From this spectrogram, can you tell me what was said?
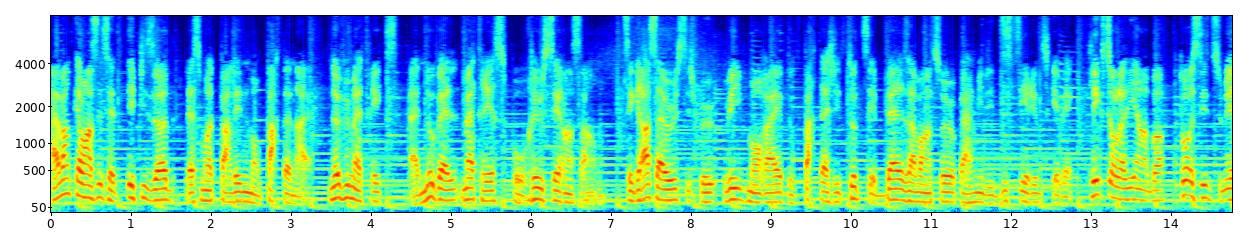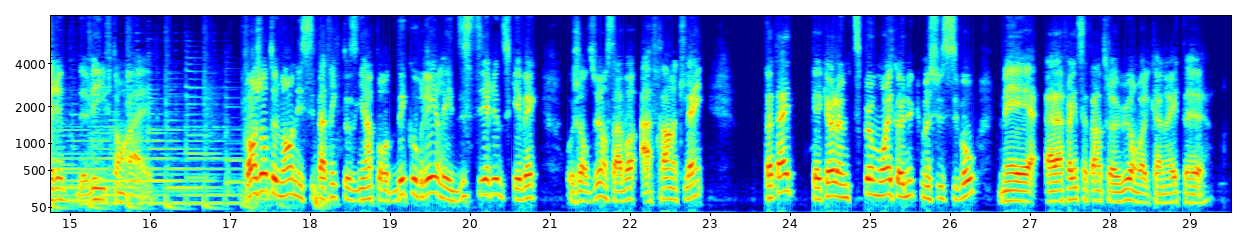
Avant de commencer cet épisode, laisse-moi te parler de mon partenaire, Nevu Matrix, la nouvelle matrice pour réussir ensemble. C'est grâce à eux si je peux vivre mon rêve de vous partager toutes ces belles aventures parmi les distilleries du Québec. Clique sur le lien en bas. Toi aussi, tu mérites de vivre ton rêve. Bonjour tout le monde, ici Patrick Tousignan pour découvrir les distilleries du Québec. Aujourd'hui, on s'en va à Franklin. Peut-être quelqu'un d'un petit peu moins connu que M. Sivo, mais à la fin de cette entrevue, on va le connaître euh,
